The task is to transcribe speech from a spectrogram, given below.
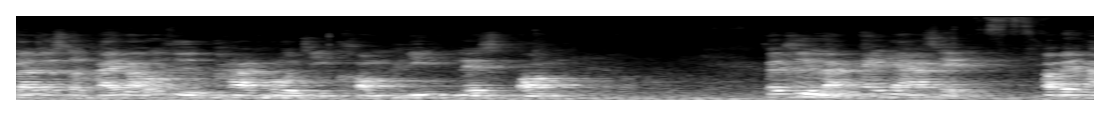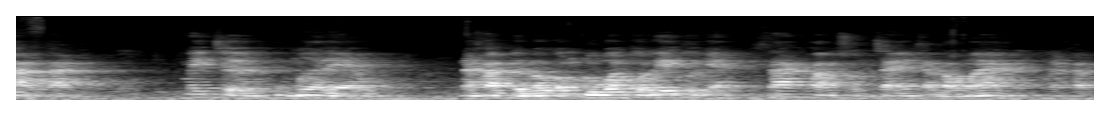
เราจะเซอร์ไพรส์เราก็คือ pathology complete response ก็คือหลังให้ยาเสร็จเอาไปผ่าตัดไม่เจอทูเมอร์แล้วนะครับเดี๋ยวเราต้องดูว่าตัวเลขตัวเนี้ยสร้างความสนใจกับเรามากนะครับ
